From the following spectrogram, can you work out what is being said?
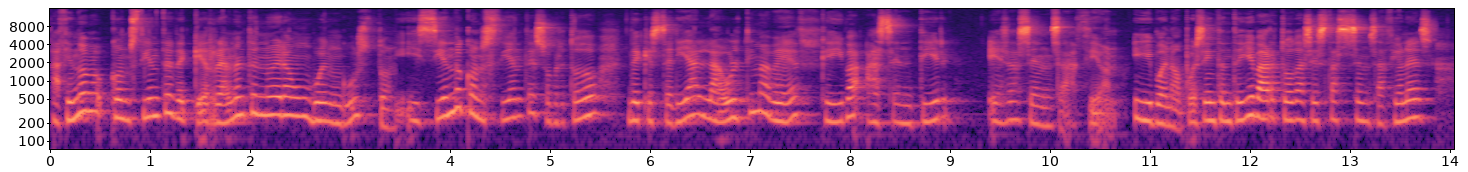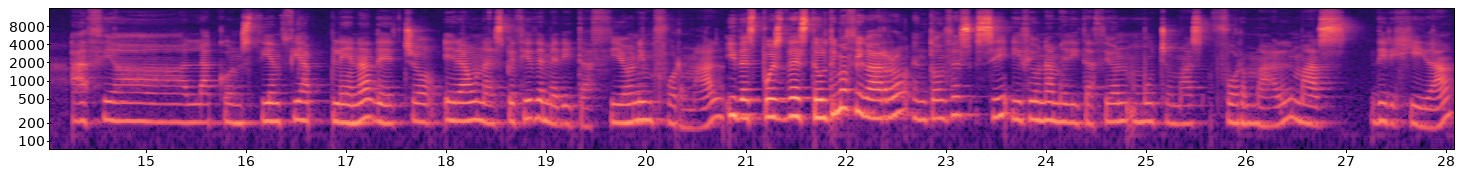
haciendo consciente de que realmente no era un buen gusto y siendo consciente sobre todo de que sería la última vez que iba a sentir esa sensación. Y bueno, pues intenté llevar todas estas sensaciones hacia la conciencia plena, de hecho era una especie de meditación informal. Y después de este último cigarro, entonces sí hice una meditación mucho más formal, más dirigida.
